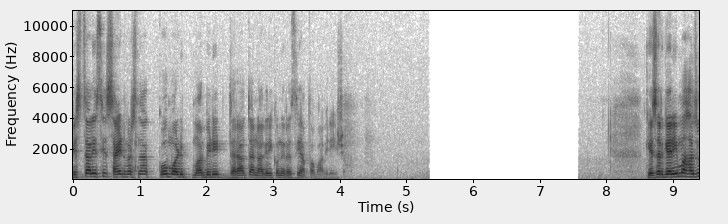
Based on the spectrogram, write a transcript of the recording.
પિસ્તાલીસથી સાઠ વર્ષના કોમોર્બિડિટી ધરાવતા નાગરિકોને રસી આપવામાં આવી રહી છે. કેસર કેરીમાં હજુ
